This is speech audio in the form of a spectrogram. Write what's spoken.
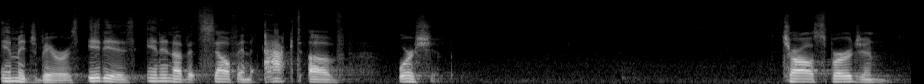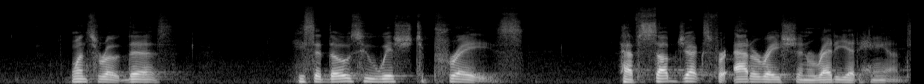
image bearers, it is in and of itself an act of worship. Charles Spurgeon once wrote this. He said, Those who wish to praise have subjects for adoration ready at hand.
